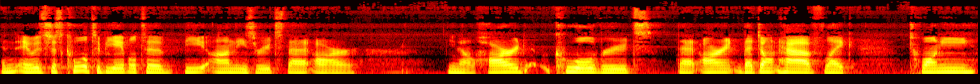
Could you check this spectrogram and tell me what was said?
And it was just cool to be able to be on these routes that are, you know, hard, cool routes that aren't that don't have like 20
